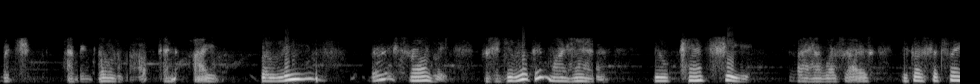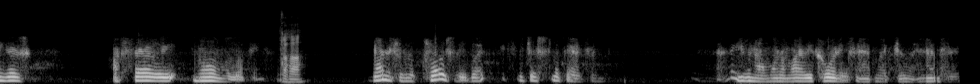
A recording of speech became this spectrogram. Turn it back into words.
which I've been told about, and I believe very strongly because if you look at my hand, you can't see I have arthritis because the fingers are fairly normal looking. Uh huh. Not if you look closely, but if you just look at them, uh, even on one of my recordings, I have my two hands here,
